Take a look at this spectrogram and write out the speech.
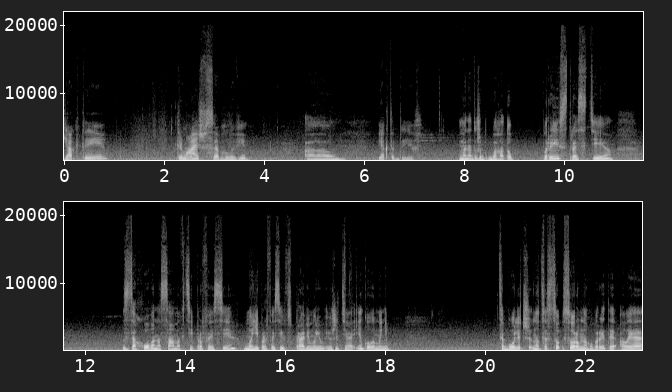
Як ти тримаєш все в голові? А, Як це вдається? У мене дуже багато пристрасті заховано саме в цій професії, в моїй професії, в справі моєму життя. Інколи мені це боляче, ну це соромно говорити, але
